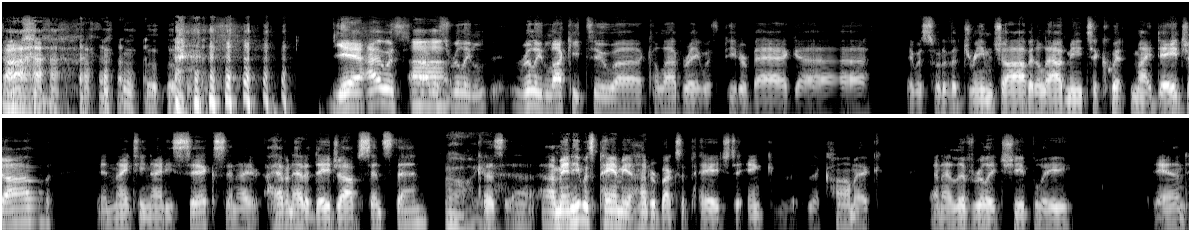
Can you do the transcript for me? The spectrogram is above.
Um, yeah, I was I was Uh, really really lucky to uh, collaborate with Peter Bagge. Uh, it was sort of a dream job. It allowed me to quit my day job in 1996, and I, I haven't had a day job since then. Oh, because uh, I mean he was paying me a hundred bucks a page to ink the, the comic, and I lived really cheaply. And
